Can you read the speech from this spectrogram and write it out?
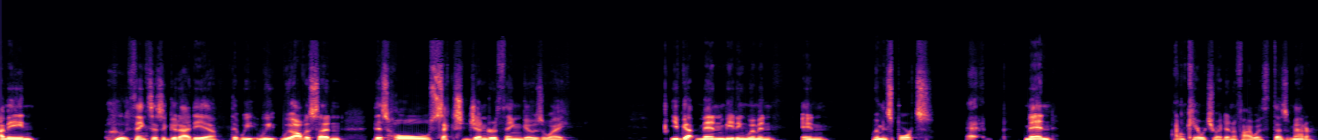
I mean, who thinks it's a good idea that we we we all of a sudden this whole sex gender thing goes away? You've got men beating women in women's sports. Eh, men. I don't care what you identify with, doesn't matter.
